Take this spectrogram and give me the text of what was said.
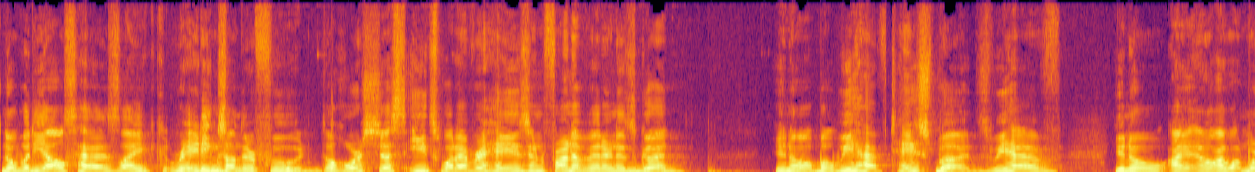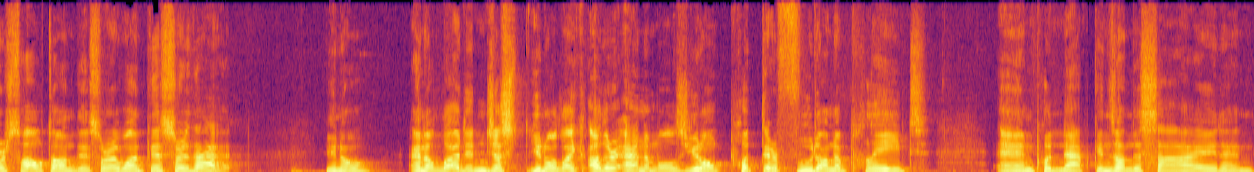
Nobody else has like ratings on their food. The horse just eats whatever hay is in front of it and it's good. You know, but we have taste buds. We have, you know, I, oh, I want more salt on this or I want this or that. You know, and Allah didn't just, you know, like other animals, you don't put their food on a plate and put napkins on the side and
